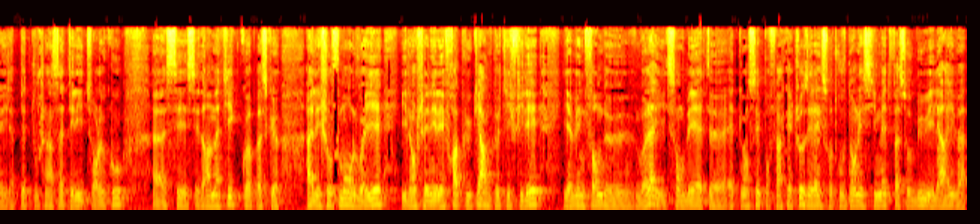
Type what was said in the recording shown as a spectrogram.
il a peut-être touché un satellite sur le coup, c'est dramatique quoi, parce que à l'échauffement, on le voyait, il enchaînait les frappes lucarnes, petit filet, il y avait une forme de, voilà, il semblait être, être lancé pour faire quelque chose, et là, il se retrouve dans les 6 mètres face au but, et il arrive à,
